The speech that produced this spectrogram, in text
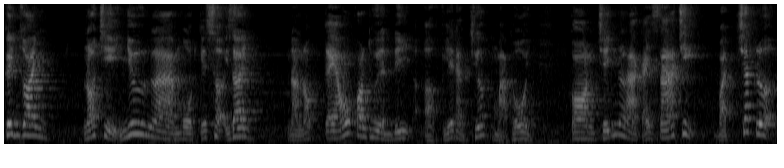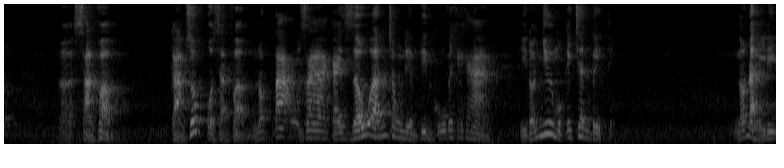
kinh doanh nó chỉ như là một cái sợi dây là nó kéo con thuyền đi ở phía đằng trước mà thôi. Còn chính là cái giá trị và chất lượng uh, sản phẩm cảm xúc của sản phẩm nó tạo ra cái dấu ấn trong niềm tin cũ với khách hàng thì nó như một cái chân vịt ấy. nó đẩy đi.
